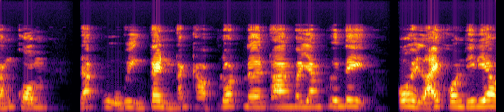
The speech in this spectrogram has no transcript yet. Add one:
สังคม และผู้วิ่งเต้นทั้งขับรถเดินทางไปยังพื้นที่ โอ้ยหลายคนทีเดียว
